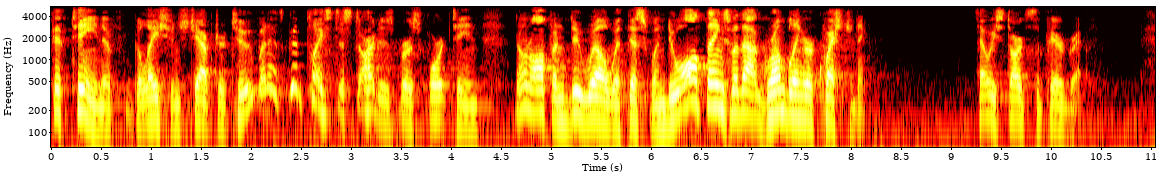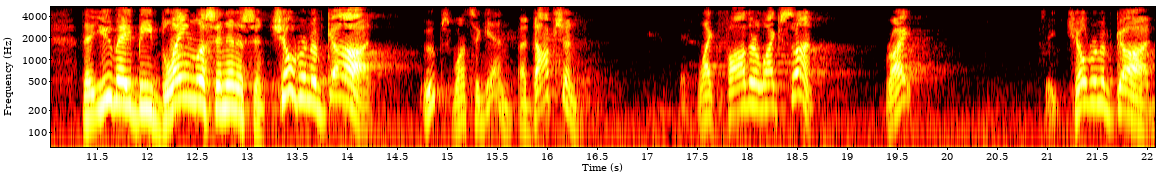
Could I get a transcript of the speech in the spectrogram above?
15 of Galatians chapter 2, but a good place to start is verse 14. Don't often do well with this one. Do all things without grumbling or questioning. That's how he starts the paragraph. That you may be blameless and innocent, children of God. Oops, once again, adoption. Like father, like son. Right? See, children of God,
